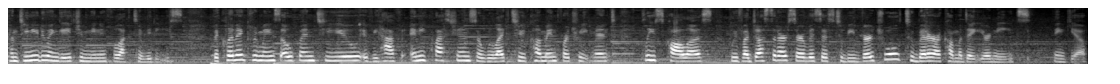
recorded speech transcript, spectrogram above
continue to engage in meaningful activities. The clinic remains open to you. If you have any questions or would like to come in for treatment, please call us. We've adjusted our services to be virtual to better accommodate your needs. Thank you.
